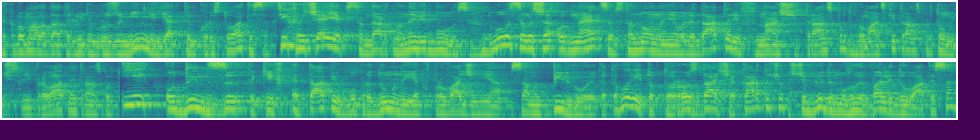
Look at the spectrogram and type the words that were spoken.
яка би мала дати людям розуміння, як тим користуватися. Тих речей, як стандартно, не відбулося. Відбулося лише одне: це встановлення валідаторів, наш транспорт, громадський транспорт, в тому числі і приватний транспорт. І один з таких етапів був придуманий як впровадження саме пільгової категорії, тобто роздача карточок, щоб люди могли валідуватися.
